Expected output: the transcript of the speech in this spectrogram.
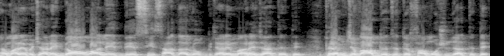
हमारे बेचारे गाँव वाले, देसी, सादा लोग बेचारे मारे जाते थे। फिर हम जवाब देते थे, खामोश हो जाते थे।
